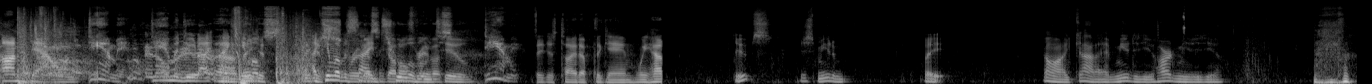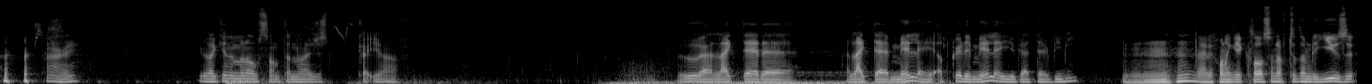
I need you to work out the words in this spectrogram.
I'm down. Damn it. Damn it, dude. I, I Uh, came up. just- I came up beside and two of them of too. Damn it. They just tied up the game. We had. Oops. I just muted. Wait. Oh my god, I muted you. Hard muted you. Sorry. You're like in the middle of something and I just cut you off. Ooh, I like that. Uh, I like that melee, upgraded melee you got there, BB. Mm-hmm. I just want to get close enough to them to use it.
